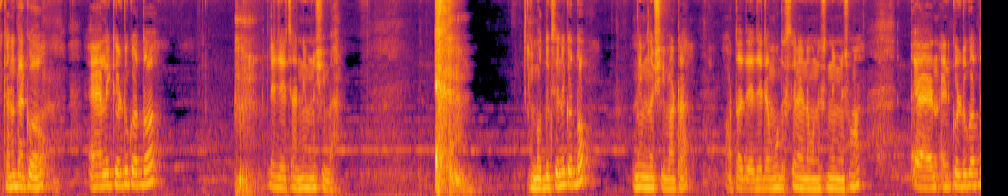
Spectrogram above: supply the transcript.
এখানে দেখো এল ইকুয়াল টু কত? এই যে স্যার নিম্ন সীমা। মধ্যক শ্রেণি কত? নিম্ন সীমাটা। অর্থাৎ এই যেটা মধ্যক শ্রেণি নিম্ন নিম্ন সীমা ইকুয়াল টু কত?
